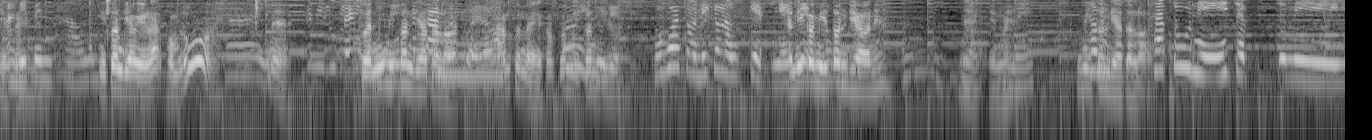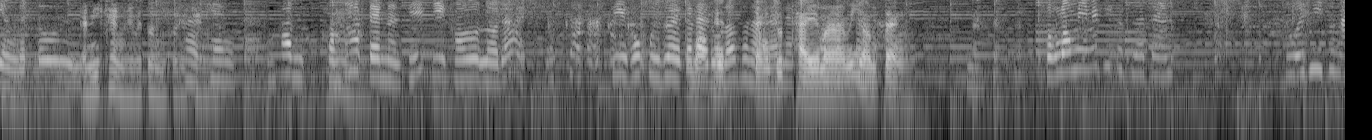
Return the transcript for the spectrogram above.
อยากอันได้นี้เป็นเท้าลำไผ่มีต้นเดียวเองละผมรู้ใช่ เนี่ยไม่มีลูกเล็กส่วนนี้มีต้นเดียวตลอด สวยแล้ว ถามตัวไหนเขาก็มีต้นเดียว เพราะว่าตอนนี้กำลังเก็บไงอันนี้ก็เบมีต้นเดียวเนี่ยอืมเนี่ยเห็นไหมก็มีต้นเดียวตลอด ถ้าตู้นี้จะ จะมีอย่างละต้นอันนี้แข้งใช่ไหมต้นนี้เขาเรียกค่ะแข้งแข้งค่ะสัมภาษณ์สัมภาษณ์แตนหน่อยสิพี่เขารอได้พี่เขาคุยด้วยก็บได้อกดูให้ลักษณะแต่งชุดไทยมาไม่ยอมแต่ง ตกลงมีไหมพี่กับเกลือแตนดูไอ้พี่ใช่ไหม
